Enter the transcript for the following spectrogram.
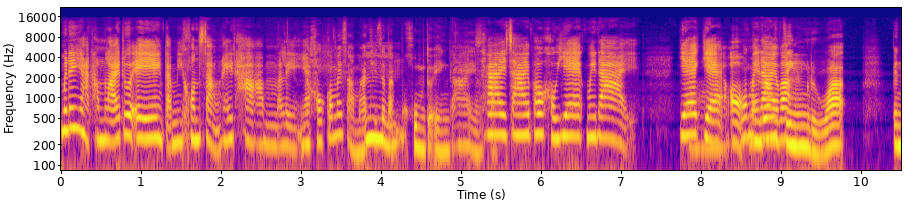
ไม่ได้อยากทำร้ายตัวเอง แต่มีคนสั่งให้ทำอะไรอย่างแล้เงี้วยเขาก็ไม่สามารถที่จะแบบคุมตัวเองได้เหรอคะใช่ใช่เพราะเขาแยกไม่ได้ แยกแยะออกว่ามันไม่ได้เรื่องว่าจริงหรือว่าเป็น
